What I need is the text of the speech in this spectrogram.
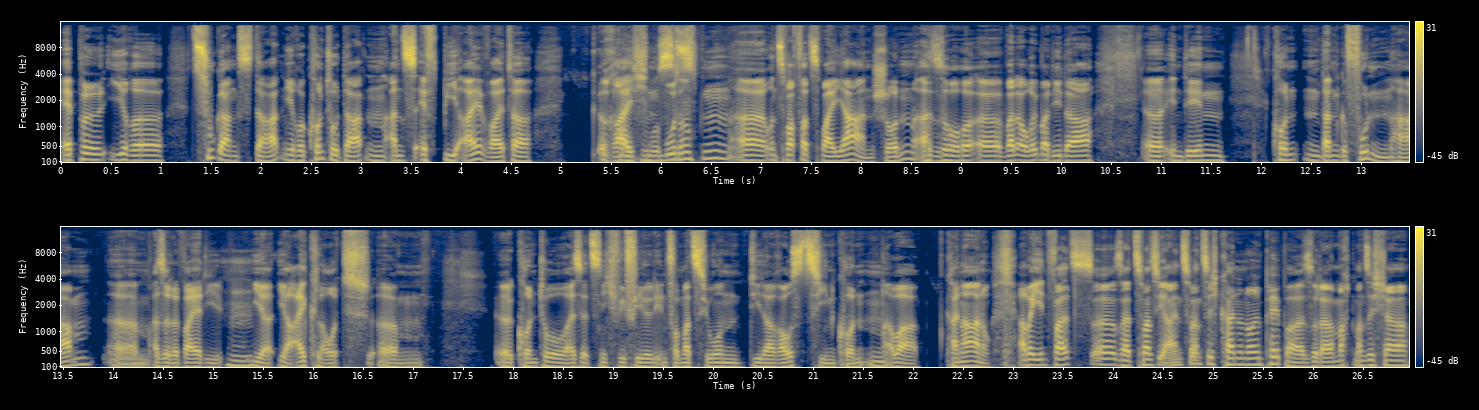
Apple ihre Zugangsdaten, ihre Kontodaten ans FBI weiter reichen mussten, äh, und zwar vor zwei Jahren schon. Also äh, was auch immer die da äh, in den Konten dann gefunden haben. Ähm, also das war ja die, hm. ihr, ihr iCloud ähm, äh, Konto, weiß jetzt nicht, wie viel Informationen die da rausziehen konnten, aber keine Ahnung. Aber jedenfalls äh, seit 2021 keine neuen Paper. Also da macht man sich ja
